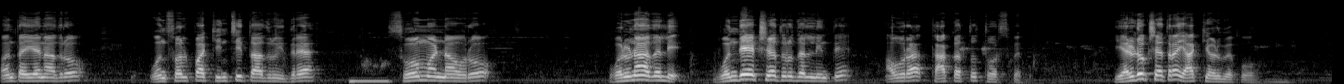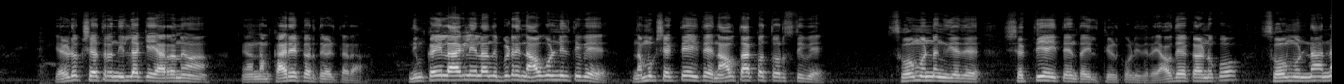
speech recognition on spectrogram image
ಅಂತ ಏನಾದರೂ ಒಂದು ಸ್ವಲ್ಪ ಕಿಂಚಿತ್ತಾದರೂ ಇದ್ದರೆ ಸೋಮಣ್ಣ ಅವರು ವರುಣಾದಲ್ಲಿ ಒಂದೇ ಕ್ಷೇತ್ರದಲ್ಲಿ ನಿಂತು ಅವರ ತಾಕತ್ತು ತೋರಿಸ್ಬೇಕು. ಎರಡು ಕ್ಷೇತ್ರ ಯಾಕೆ ಕೇಳಬೇಕು? ಎರಡು ಕ್ಷೇತ್ರ ನಿಲ್ಲಕ್ಕೆ ಯಾರನ್ನ ನಮ್ಮ ಕಾರ್ಯಕರ್ತರು ಹೇಳ್ತಾರ. ನಿಮ್ಮ ಕೈಲಾಗಲಿಲ್ಲ ಅಂದ್ರೆ ಬಿಡ್ರಿ, ನಾವುಗಳು ನಿಲ್ತೀವಿ. ನಮಗೆ ಶಕ್ತಿ ಐತೆ, ನಾವು ತಾಕತ್ತು ತೋರಿಸ್ತೀವಿ. ಸೋಮಣ್ಣಂಗೆ ಶಕ್ತಿ ಐತೆ ಅಂತ ಇಲ್ಲಿ ತಿಳ್ಕೊಂಡಿದ್ದಾರೆ. ಯಾವುದೇ ಕಾರಣಕ್ಕೂ ಸೋಮಣ್ಣನ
